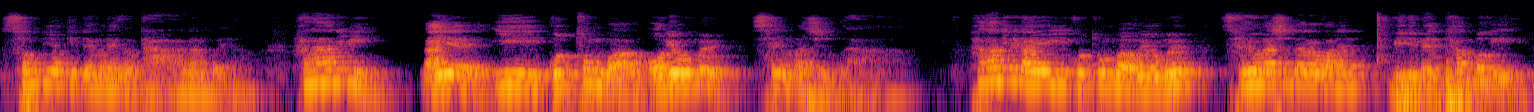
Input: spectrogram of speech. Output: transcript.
섭리였기 때문에 그렇다라는 거예요. 하나님이 나의 이 고통과 어려움을 사용하시는구나. 하나님이 나의 이 고통과 어려움을 사용하신다라고 하는 믿음의 탐복이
